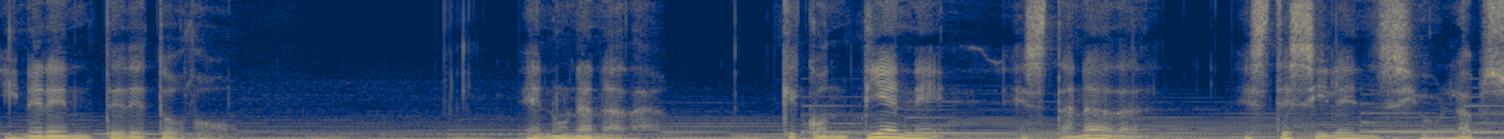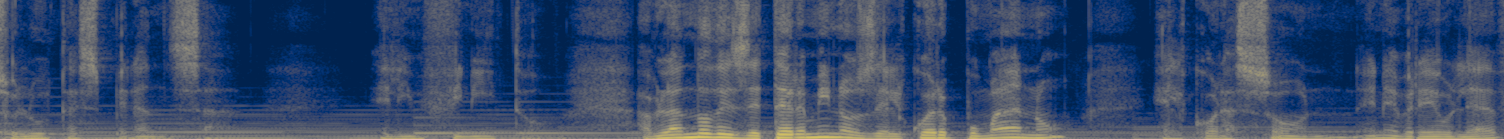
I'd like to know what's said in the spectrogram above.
inherente de todo en una nada, que contiene esta nada, este silencio, la absoluta esperanza, el infinito. Hablando desde términos del cuerpo humano, el corazón, en hebreo lev,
